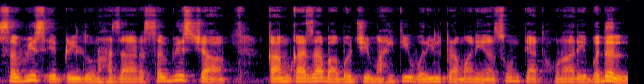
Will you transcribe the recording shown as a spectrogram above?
सव्वीस एप्रिल दोन हजार सव्वीसच्या कामकाजाबाबतची माहिती वरीलप्रमाणे असून त्यात होणारे बदल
